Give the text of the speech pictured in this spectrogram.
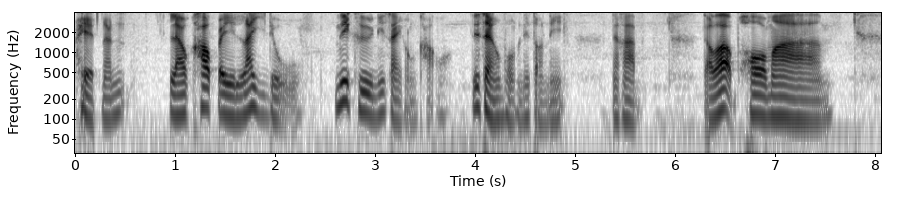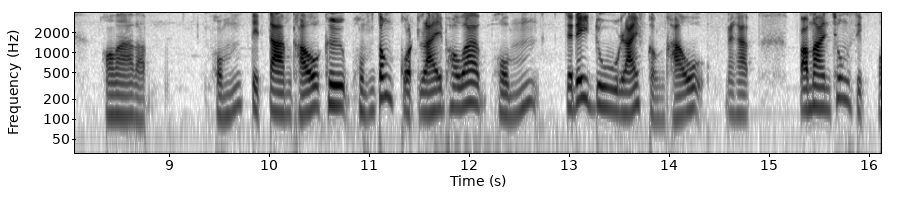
เพจนั้น แล้วเข้าไปไล่ดู นี่คือนิสัยของเขา นิสัยของผมในตอนนี้นะครับ แต่ว่าพอมาพอมาแบบผมติดตามเขาคือผมต้องกดไลค์เพราะว่าผมจะได้ดูไลฟ์ของเขานะครับ ประมาณช่วง 10โม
